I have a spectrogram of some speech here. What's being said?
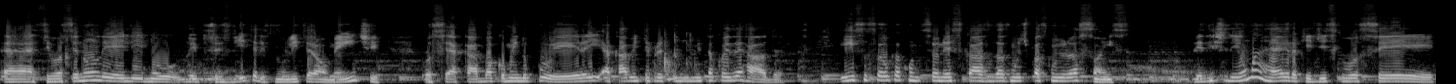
é, se você não lê ele no, no ipsis literis, no literalmente, você acaba comendo poeira e acaba interpretando muita coisa errada. E isso foi o que aconteceu nesse caso das múltiplas conjurações. Não existe nenhuma regra que diz que você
